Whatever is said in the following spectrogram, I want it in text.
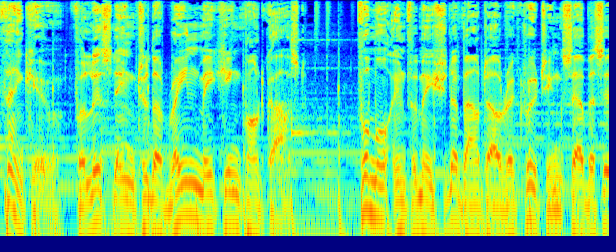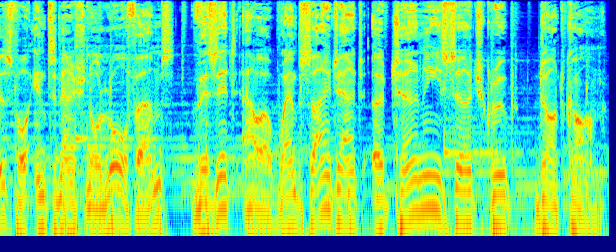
Thank you for listening to the Rainmaking Podcast. For more information about our recruiting services for international law firms, visit our website at attorneysearchgroup.com.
